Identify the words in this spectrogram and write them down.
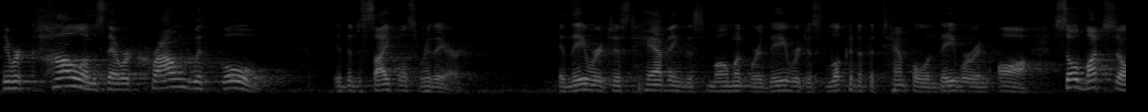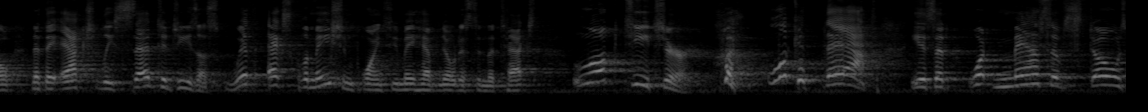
There were columns that were crowned with gold. The disciples were there. And they were just having this moment where they were just looking at the temple and they were in awe. So much so that they actually said to Jesus, with exclamation points you may have noticed in the text, Look, teacher, look at that. He said, What massive stones,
